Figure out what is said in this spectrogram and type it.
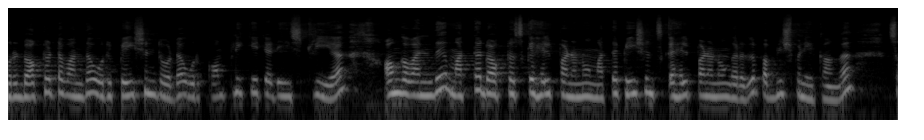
ஒரு டாக்டர்கிட்ட வந்த ஒரு பேஷண்ட்டோட ஒரு காம்ப்ளிகேட்டட் ஹிஸ்ட்ரியை அவங்க வந்து மற்ற டாக்டர்ஸ்க்கு ஹெல்ப் பண்ணணும் மற்ற பேஷண்ட்ஸ்க்கு ஹெல்ப் பண்ணணுங்கிறதுல பப்ளிஷ் பண்ணியிருக்காங்க. ஸோ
